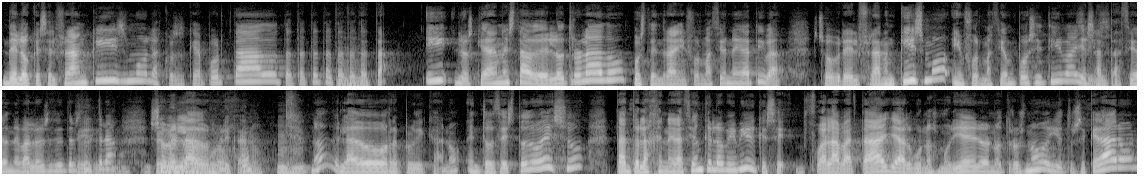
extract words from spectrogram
de lo que es el franquismo, las cosas que ha aportado, ta, ta, ta, ta, ta, ta, ta. ta y los que han estado del otro lado pues tendrán información negativa sobre el franquismo, información positiva y exaltación de valores, etcétera, etcétera, sobre el lado republicano, ¿no? Del lado republicano. Entonces, todo eso, tanto la generación que lo vivió y que se fue a la batalla, algunos murieron, otros no, y otros se quedaron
